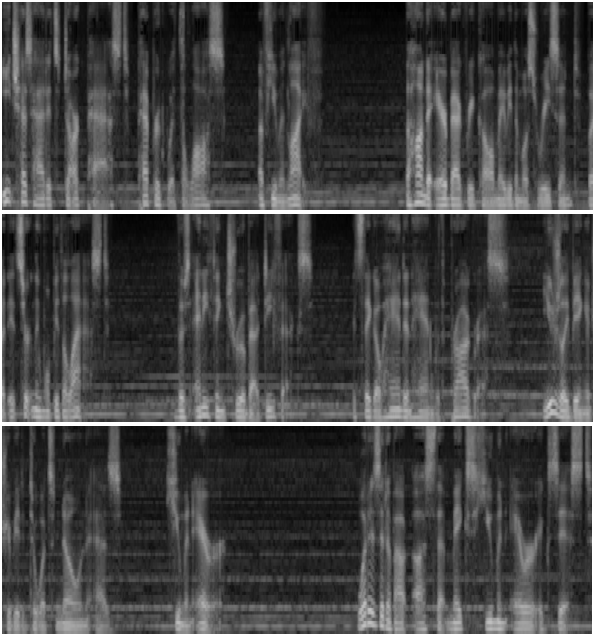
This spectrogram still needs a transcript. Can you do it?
Each has had its dark past peppered with the loss of human life. The Honda airbag recall may be the most recent, but it certainly won't be the last. If there's anything true about defects, it's they go hand in hand with progress, usually being attributed to what's known as human error. What is it about us that makes human error exist?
